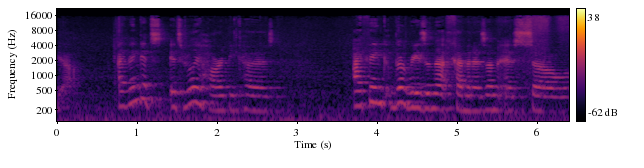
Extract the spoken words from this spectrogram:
Yeah. I think it's it's really hard because I think the reason that feminism is so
